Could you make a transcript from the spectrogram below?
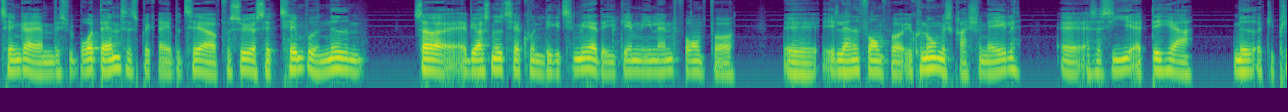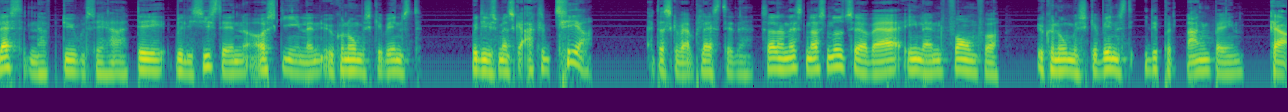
tænker, at hvis vi bruger dannelsesbegrebet til at forsøge at sætte tempoet ned, så er vi også nødt til at kunne legitimere det igennem en eller anden form for øh, et eller andet form for økonomisk rationale. Øh, altså sige, at det her med at give plads til den her fordybelse her, det vil i sidste ende også give en eller anden økonomisk gevinst. Fordi hvis man skal acceptere, at der skal være plads til det, så er der næsten også nødt til at være en eller anden form for økonomisk gevinst i det på den lange bane. Ja,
